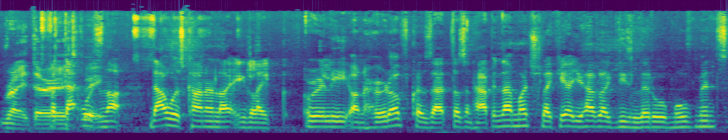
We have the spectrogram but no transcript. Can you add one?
Right, there but is that was not that was kind of like like really unheard of because that doesn't happen that much like yeah you have like these little movements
